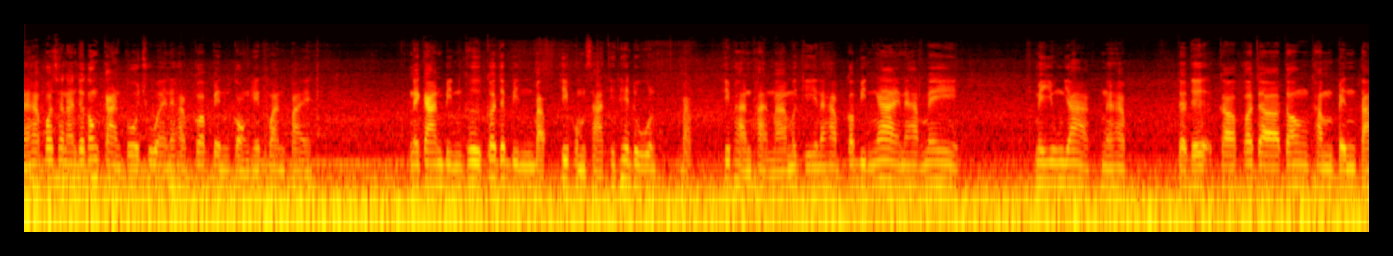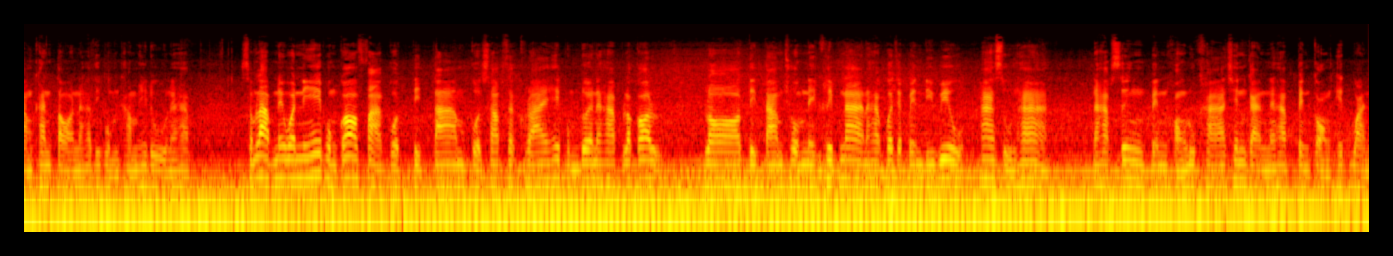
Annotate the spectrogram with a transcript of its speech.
นะครับ เพราะฉะนั้นจะต้องการตัวช่วยนะครับ ก็เป็นกล่อง H1 ไป ในการบินคือก็จะบินแบบที่ผมสาธิตให้ดูแบบที่ผ่านผ่านๆมาเมื่อกี้นะครับ ก็บินง่ายนะครับ ไม่ ไม่ยุ่งยากนะครับแต่จะก็ก็จะต้องทำเป็นตามขั้นตอนนะครับที่ผมทำให้ดูนะครับสำหรับในวันนี้ผมก็ฝากกดติดตามกด Subscribe ให้ผมด้วยนะครับ แล้วก็รอติดตามชมในคลิปหน้านะครับ ก็จะเป็น d ิวิว505 นะครับ ซึ่งเป็นของลูกค้าเช่นกันนะครับ เป็นกล่อง H1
